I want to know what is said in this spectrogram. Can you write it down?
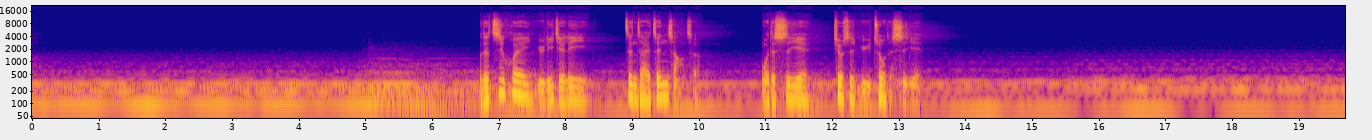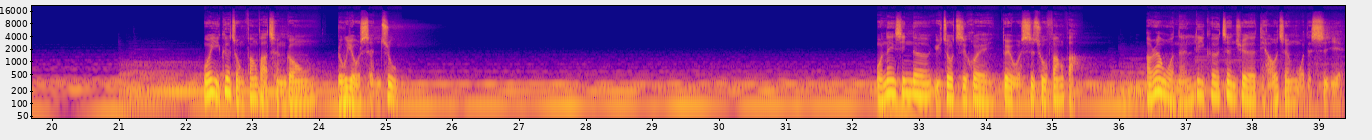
的智慧与理解力正在增长着，我的事业就是宇宙的事业。我以各种方法成功，如有神助。我内心的宇宙智慧对我释出方法，好让我能立刻正确的调整我的事业。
